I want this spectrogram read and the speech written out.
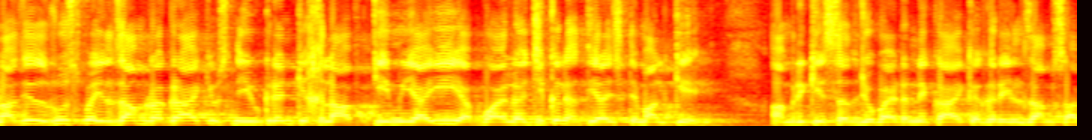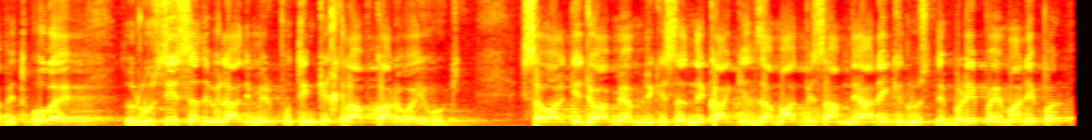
नाजिद रूस पर इल्ज़ाम लग रहा है कि उसने यूक्रेन के खिलाफ कीमियाई या बायोलॉजिकल हथियार इस्तेमाल किए। अमरीकी सदर जो बाइडन ने कहा है कि अगर इल्ज़ाम साबित हो गए तो रूसी सदर व्लादिमिर पुतिन के खिलाफ कार्रवाई होगी। सवाल के जवाब में अमरीकी सदर ने कहा कि इल्ज़ाम भी सामने आ रहे हैं कि रूस ने बड़े पैमाने पर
